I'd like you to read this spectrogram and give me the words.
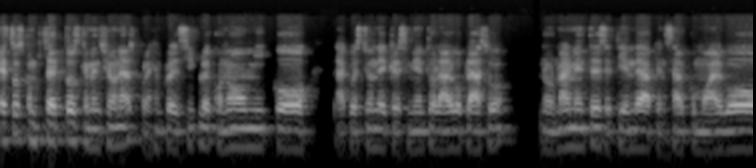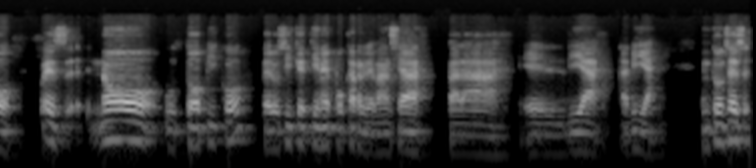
estos conceptos que mencionas, por ejemplo, el ciclo económico, la cuestión de crecimiento a largo plazo, normalmente se tiende a pensar como algo, pues, no utópico, pero sí que tiene poca relevancia para el día a día. Entonces,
